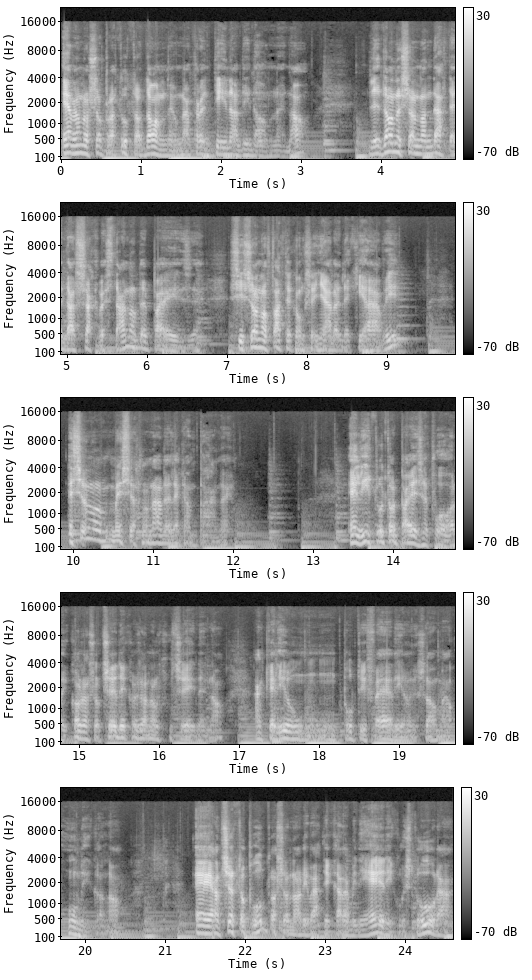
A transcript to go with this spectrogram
erano soprattutto donne, una trentina di donne, no? Le donne sono andate dal sacrestano del paese, si sono fatte consegnare le chiavi e si sono messe a suonare le campane. E lì tutto il paese fuori, cosa succede e cosa non succede, no? Anche lì un putiferio, insomma, unico, no? E a un certo punto sono arrivati i carabinieri, questura,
